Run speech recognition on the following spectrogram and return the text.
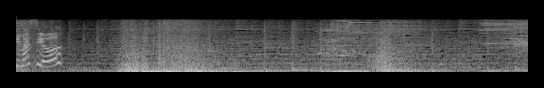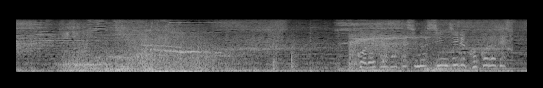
きますよ。これが私の信じる心です。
